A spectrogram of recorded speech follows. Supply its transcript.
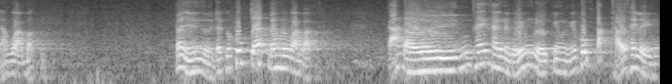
đã qua bậc. Có những người tới cái phút chết đó mới qua bậc. Cả đời muốn thấy thân này quỷ cũng được, nhưng mà cái phút tắt thở thấy liền.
